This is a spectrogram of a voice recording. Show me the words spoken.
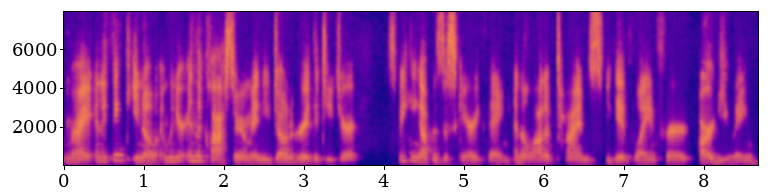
Right. And i think you know when you're in the classroom and you don't agree with the teacher speaking up is a scary thing. And a lot of times you get blamed for arguing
